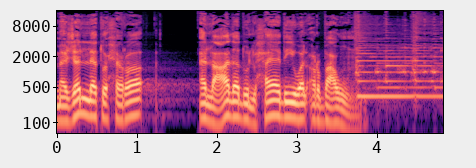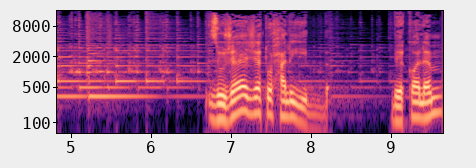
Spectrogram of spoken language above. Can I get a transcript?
مجلة حراء العدد الحادي والأربعون. زجاجة حليب بقلم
